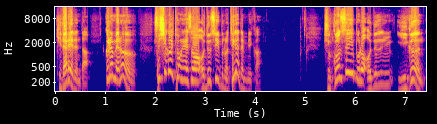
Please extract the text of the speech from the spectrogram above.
기다려야 된다. 그러면은 주식을 통해서 얻은 수입은 어떻게 해야 됩니까? 증권 수입으로 얻은 이익은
